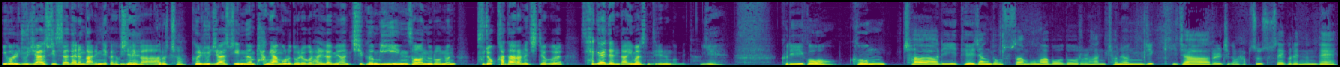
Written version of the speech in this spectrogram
이걸 유지할 수 있어야 되는 거 아닙니까? 혁신이가. 예, 그렇죠. 그걸 유지할 수 있는 방향으로 노력을 하려면 지금 이 인선으로는 부족하다라는 지적을 새겨야 된다 이 말씀 드리는 겁니다. 예. 그리고 검찰이 대장동 수사 무마 보도를 한 전현직 기자를 지금 압수수색을 했는데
